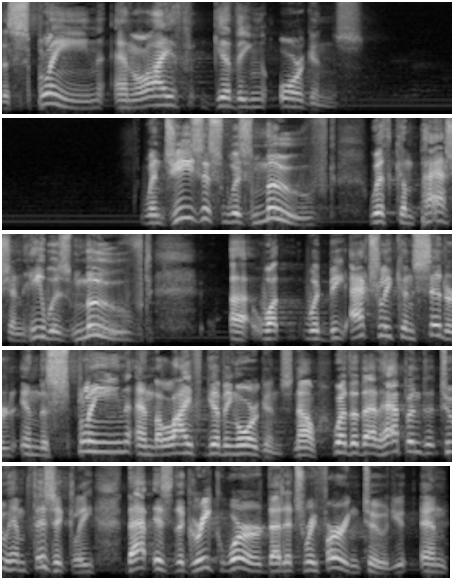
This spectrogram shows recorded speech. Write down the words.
the spleen and life giving organs. When Jesus was moved with compassion, he was moved uh, what would be actually considered in the spleen and the life giving organs. Now, whether that happened to him physically, that is the Greek word that it's referring to. You, and,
